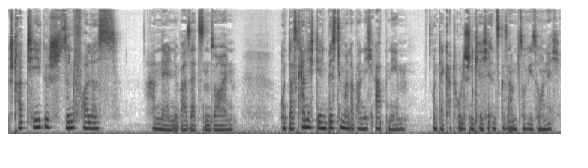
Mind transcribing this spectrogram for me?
strategisch sinnvolles Handeln übersetzen sollen. Und das kann ich den Bistümern aber nicht abnehmen und der katholischen Kirche insgesamt sowieso nicht.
